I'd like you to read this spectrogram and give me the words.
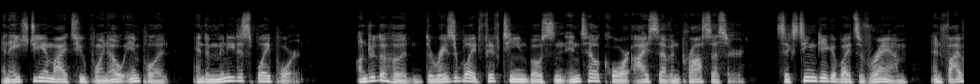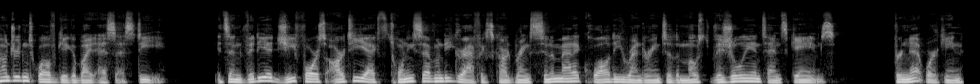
an HDMI 2.0 input, and a mini display port, under the hood, the Razer Blade 15 boasts an Intel Core i7 processor, 16GB of RAM, and 512GB SSD. Its NVIDIA GeForce RTX 2070 graphics card brings cinematic quality rendering to the most visually intense games. For networking,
